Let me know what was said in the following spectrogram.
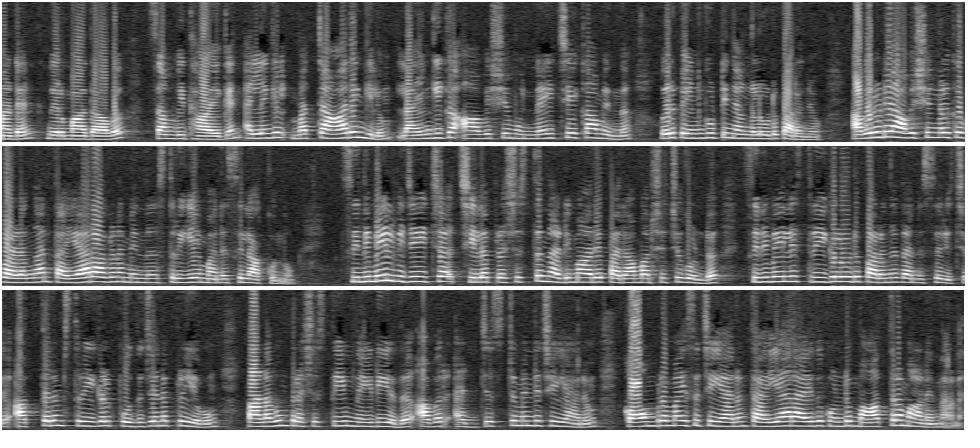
നടൻ നിർമ്മാതാവ് സംവിധായകൻ അല്ലെങ്കിൽ മറ്റാരെങ്കിലും ലൈംഗിക ആവശ്യം ഉന്നയിച്ചേക്കാമെന്ന് ഒരു പെൺകുട്ടി ഞങ്ങളോട് പറഞ്ഞു. അവരുടെ ആവശ്യങ്ങൾക്ക് വഴങ്ങാൻ തയ്യാറാകണമെന്ന് സ്ത്രീയെ മനസ്സിലാക്കുന്നു. സിനിമയിൽ വിജയിച്ച ചില പ്രശസ്ത നടിമാരെ പരാമർശിച്ചുകൊണ്ട് സിനിമയിലെ സ്ത്രീകളോട് പറഞ്ഞതനുസരിച്ച് അത്തരം സ്ത്രീകൾ പൊതുജനപ്രിയവും പണവും പ്രശസ്തിയും നേടിയത് അവർ അഡ്ജസ്റ്റ്മെന്റ് ചെയ്യാനും കോംപ്രമൈസ് ചെയ്യാനും തയ്യാറായതുകൊണ്ട് മാത്രമാണെന്നാണ്.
